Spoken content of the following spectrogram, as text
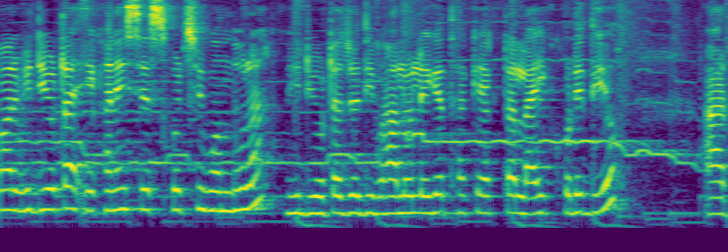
আমার ভিডিওটা এখানেই শেষ করছি বন্ধুরা। ভিডিওটা যদি ভালো লেগে থাকে একটা লাইক করে দিও। আর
